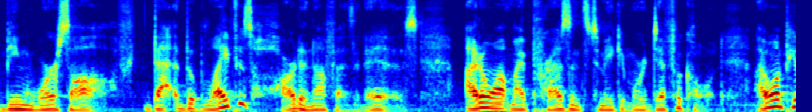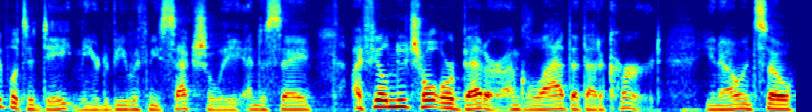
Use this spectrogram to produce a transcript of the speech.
being worse off. That the, life is hard enough as it is. I don't want my presence to make it more difficult. I want people to date me or to be with me sexually and to say, I feel neutral or better. I'm glad that that occurred, you know? And so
